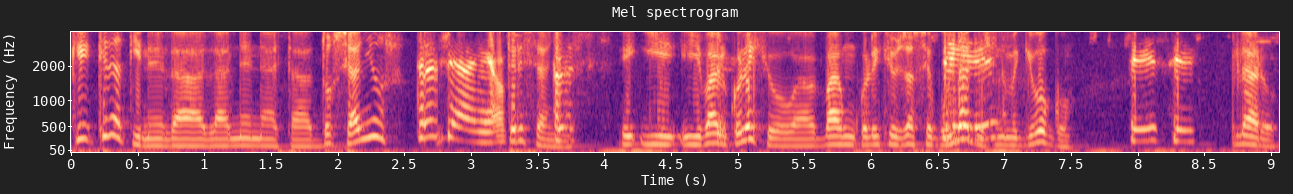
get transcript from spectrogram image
qué, edad tiene la, la nena esta? ¿12 años? 13 años. 13 años. ¿Y, y, va al colegio? ¿Va a un colegio ya secundario, si no me equivoco? Sí, sí. Claro.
